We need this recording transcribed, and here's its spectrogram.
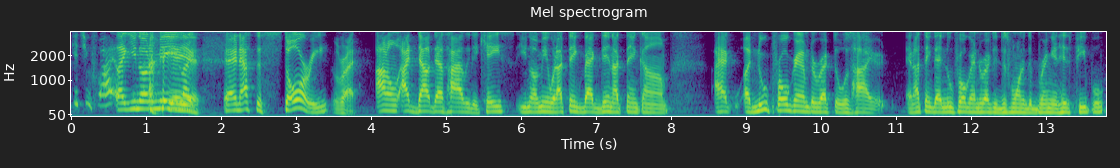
get you fired?" Like, you know what I mean? Yeah, like, and that's the story. right? I don't. I doubt that's highly the case. You know what I mean? What I think back then, I think um, I had a new program director was hired, and I think that new program director just wanted to bring in his people,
